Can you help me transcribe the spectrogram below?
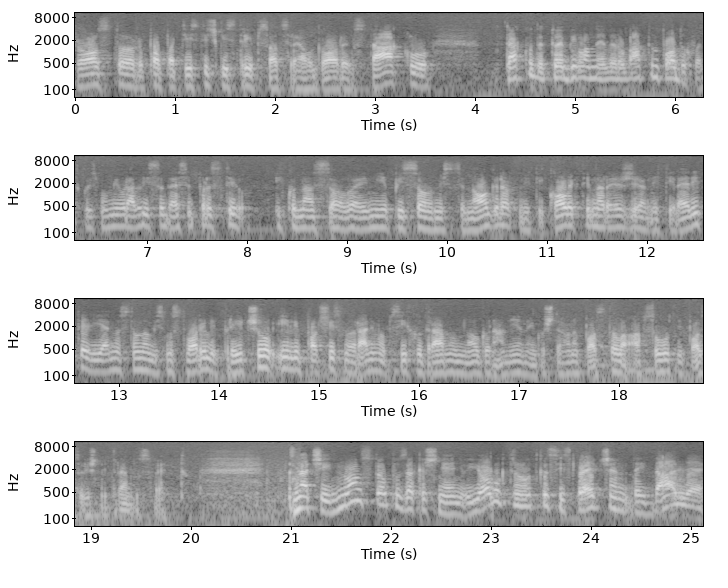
prostor, pop-artistički strip socreal gore u staklu. Tako da to je bilo neverovatan poduhvat koji smo mi uradili sa deset prstiju. I kod nas ovaj, nije pisao ni scenograf, niti kolektivna režija, niti reditelj. Jednostavno mi smo stvorili priču ili počeli smo da radimo psihodramu mnogo ranije nego što je ona postala apsolutni pozorišni trend u svetu. Znači, non stop u zakašnjenju i ovog trenutka si sprečen da i dalje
